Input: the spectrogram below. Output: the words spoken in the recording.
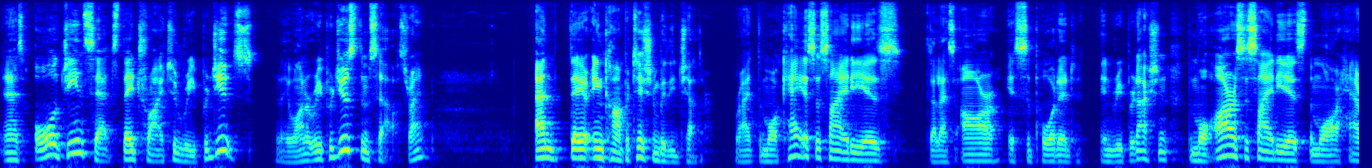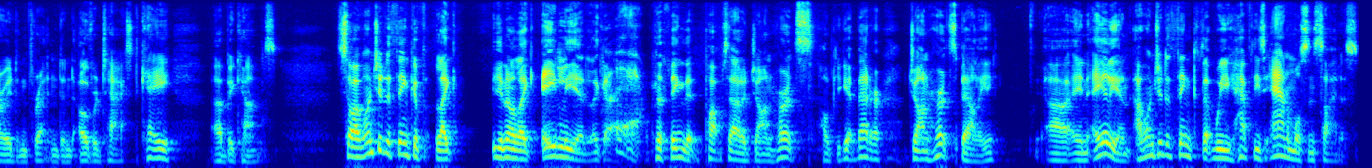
And as all gene sets, they try to reproduce. They want to reproduce themselves, right? And they're in competition with each other, right? The more K a society is, the less R is supported in reproduction. The more R society is, the more harried and threatened and overtaxed K uh, becomes. So I want you to think of like, you know, like alien, like ah, the thing that pops out of John Hurt's, hope you get better, John Hurt's belly uh, in Alien. I want you to think that we have these animals inside us,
